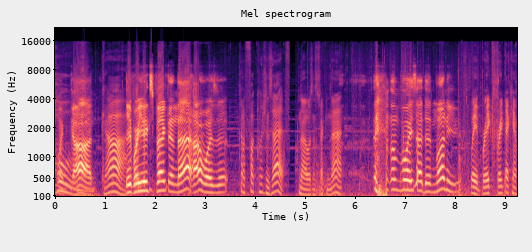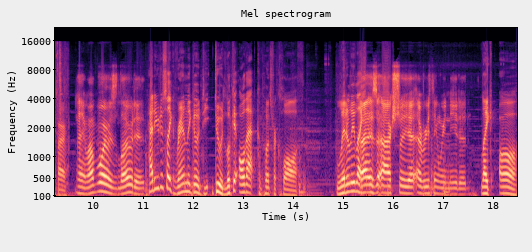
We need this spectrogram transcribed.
Oh my god. God. Dave, were you expecting that? I wasn't. What kind of fuck question is that? No, I wasn't expecting that. my boys had the money. Wait, break break that campfire. Hey, my boy was loaded. How do you just like randomly go deep? Dude, look at all that components for cloth. Literally like that is actually uh, everything we needed. like oh,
